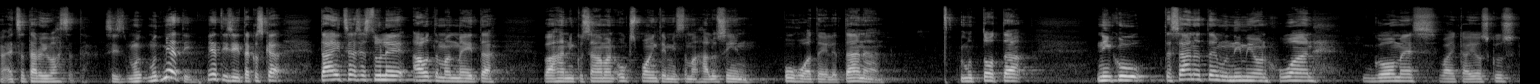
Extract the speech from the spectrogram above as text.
No et sä tarvitse vastata. Siis, Mutta mut mieti, mieti siitä, koska tämä itse asiassa tulee auttamaan meitä vähän niin kuin saamaan yksi pointti, mistä mä halusin puhua teille tänään. Mutta tota, niin kuin te sanotte, mun nimi on Juan Gomez, vaikka joskus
